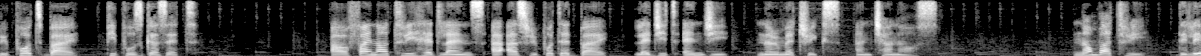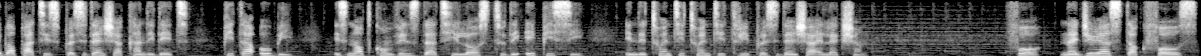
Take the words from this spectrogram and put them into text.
Report by People's Gazette. Our final three headlines are as reported by Legit NG, Nairametrics, and Channels. Number 3. The Labour Party's presidential candidate, Peter Obi, is not convinced that he lost to the APC in the 2023 presidential election. 4. Nigeria's stock falls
